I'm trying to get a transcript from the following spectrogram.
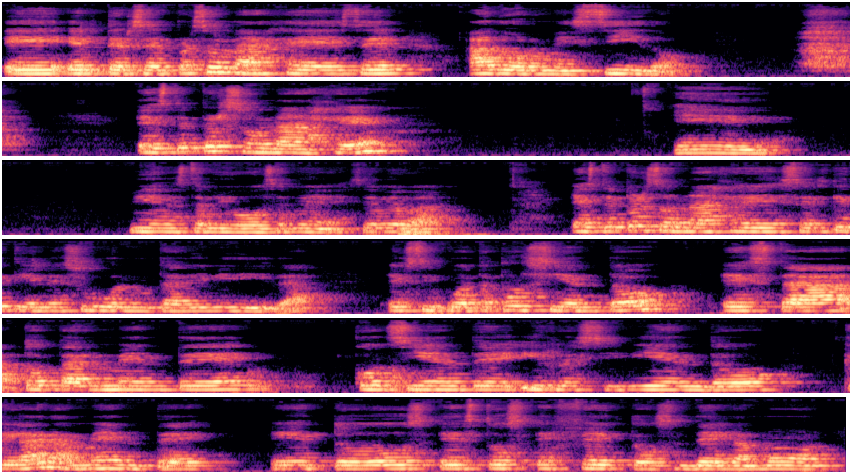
Eh, el tercer personaje es el adormecido. Este personaje, eh, miren, está mi voz, se me, se me va este personaje es el que tiene su voluntad dividida. El 50% está totalmente consciente y recibiendo claramente eh, todos estos efectos del amor,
